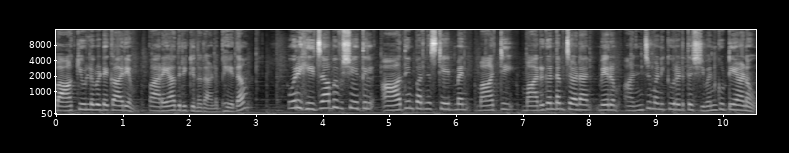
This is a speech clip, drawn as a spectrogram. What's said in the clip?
ബാക്കിയുള്ളവരുടെ കാര്യം പറയാതിരിക്കുന്നതാണ് ഭേദം. ഒരു ഹിജാബ് വിഷയത്തിൽ ആദ്യം പറഞ്ഞ സ്റ്റേറ്റ്മെന്റ് മാറ്റി മറുകണ്ഠം ചാടാൻ വെറും അഞ്ചു മണിക്കൂറെടുത്ത ശിവൻകുട്ടിയാണോ?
